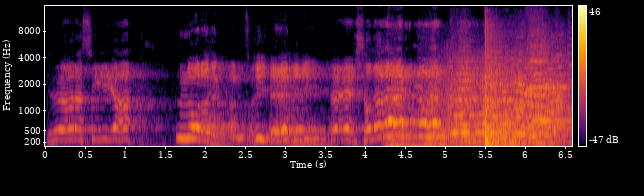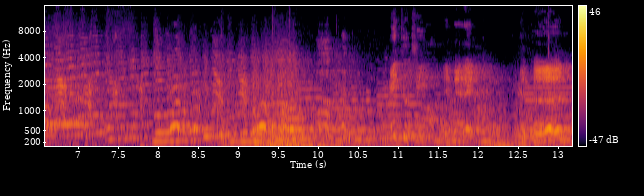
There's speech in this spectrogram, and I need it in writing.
Che ora sia? L'ora del canzonieri è solerna! Eccoci! E me, e me,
